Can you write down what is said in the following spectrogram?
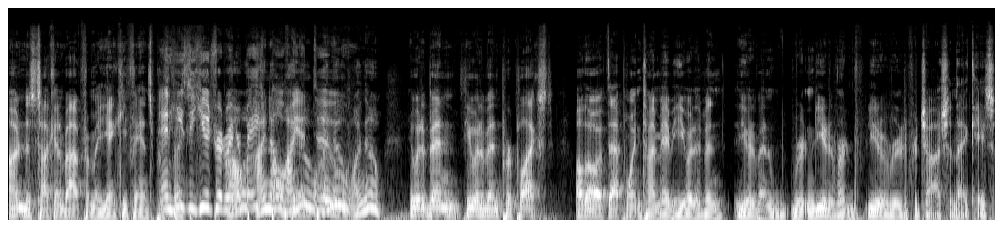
I'm just talking about from a Yankee fan's perspective. And he's a huge Red Raider oh, baseball I know, I fan know, too. I know, I know. He would have been he would have been perplexed. Although at that point in time, maybe you would have been you would have been rooting you'd have rooted, you'd have rooted for Josh in that case.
